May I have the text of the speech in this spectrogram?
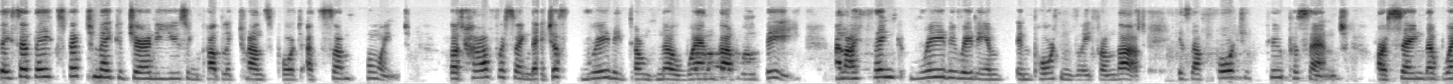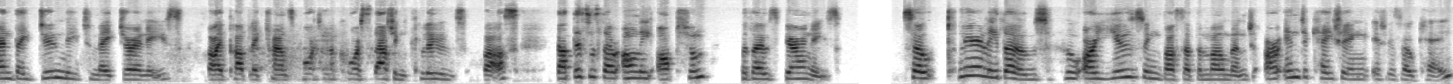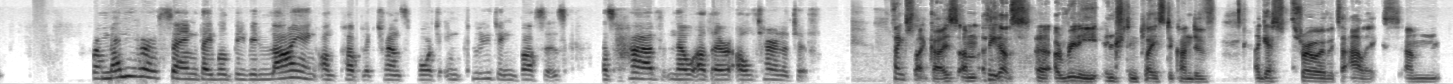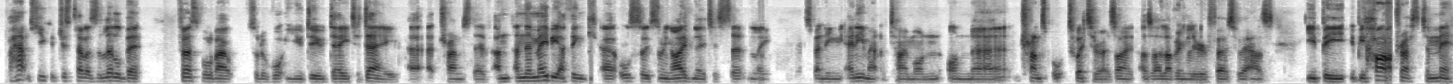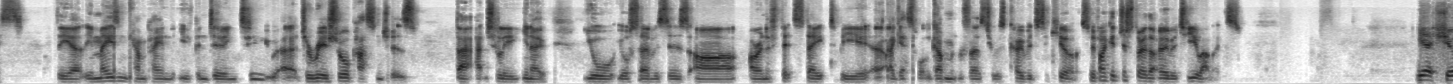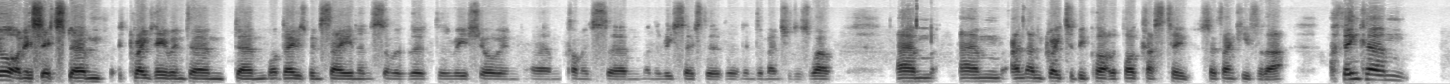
they said they expect to make a journey using public transport at some point. But half were saying they just really don't know when that will be. And I think really, really Im- importantly from that is that 42% are saying that when they do need to make journeys by public transport, and of course that includes bus, that this is their only option for those journeys. So clearly, those who are using bus at the moment are indicating it is okay. For many who are saying they will be relying on public transport, including buses, as have no other alternative. Thanks for that, guys. Um, I think that's a, really interesting place to kind of, I guess, throw over to Alex. Um, perhaps you could just tell us a little bit, first of all, about sort of what you do day to day at Transdev, and, and then maybe I think uh, also something I've noticed certainly spending any amount of time on on uh, transport Twitter, as I as I lovingly refer to it as, you'd be you'd be hard pressed to miss the uh, the amazing campaign that you've been doing to uh, to reassure passengers that actually, you know, your your services are are in a fit state to be, uh, I guess, what the government refers to as COVID secure. So, if I could just throw that over to you, Alex. Yeah, sure, and it's it's um, great hearing um, um, what Dave's been saying and some of the, the reassuring um, comments um, and the research that, that, Linda mentioned as well. Um, and, and great to be part of the podcast too. So thank you for that. I think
